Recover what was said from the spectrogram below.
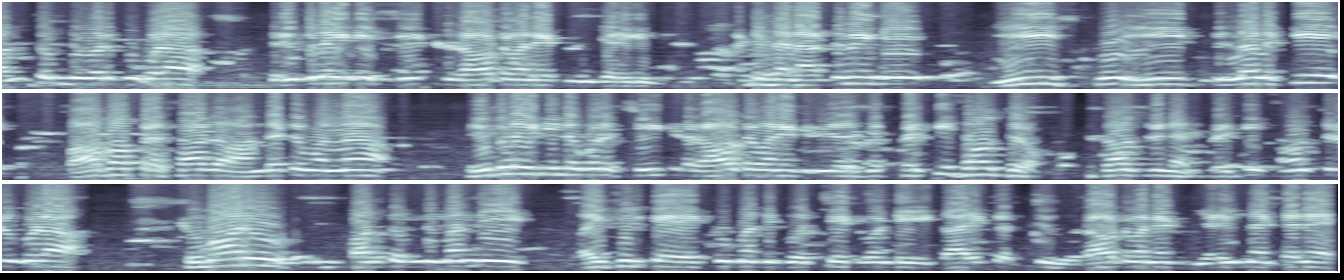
పంతొమ్మిది వరకు కూడా ట్రిపుల్ ఐటీ సీట్లు రావడం అనేటువంటి జరిగింది. అంటే దాని అర్థం ఏంటి? ఈ స్కూల్ ఈ పిల్లలకి బాబా ప్రసాదం అందటం వల్ల ట్రిపుల్ ఐటీలో కూడా సీట్లు రావడం అనేది ప్రతి సంవత్సరం ఒక సంవత్సరం కాదు ప్రతి సంవత్సరం కూడా సుమారు పంతొమ్మిది మంది వయసులకే ఎక్కువ మందికి వచ్చేటువంటి కార్యకర్తలు రావడం అనేది జరిగిందంటేనే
